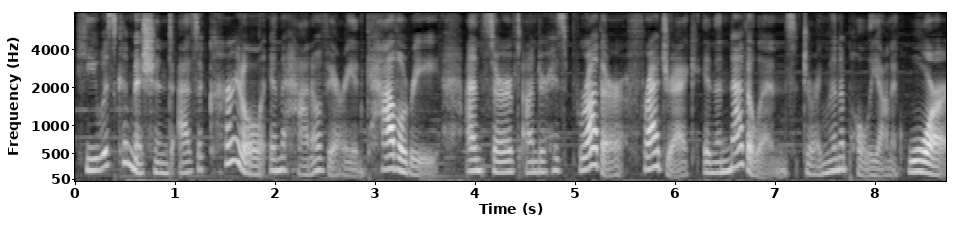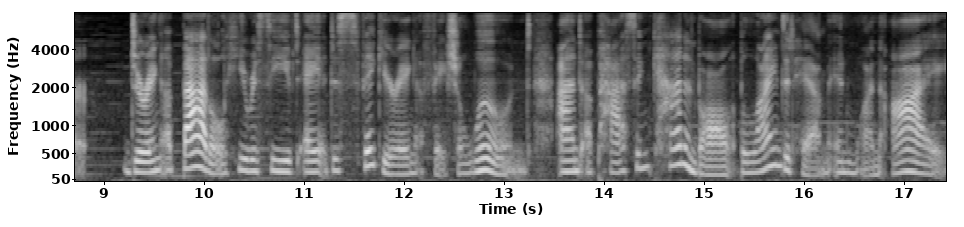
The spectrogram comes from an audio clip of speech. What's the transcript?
He was commissioned as a colonel in the Hanoverian cavalry and served under his brother Frederick in the Netherlands during the Napoleonic War. During a battle, he received a disfiguring facial wound, and a passing cannonball blinded him in one eye.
